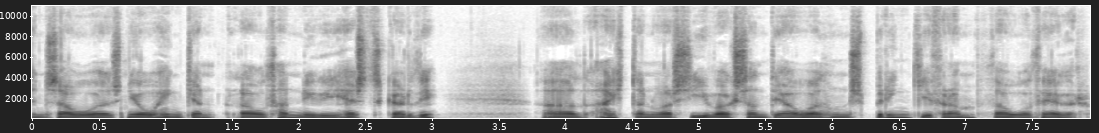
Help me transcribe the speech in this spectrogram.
en sá að snjóhengjan láð þannig í hestskarði að hættan var sívaksandi á að hún springi fram þá og þegar.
